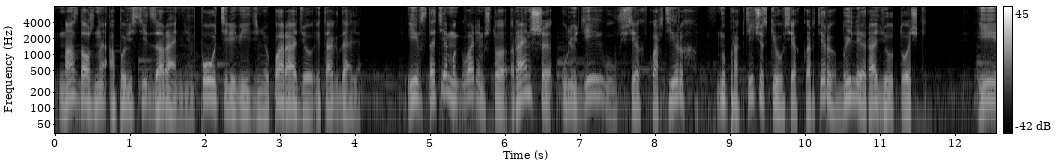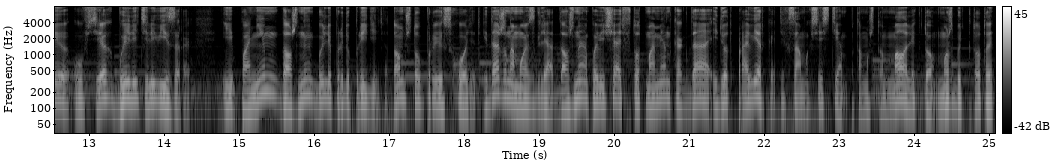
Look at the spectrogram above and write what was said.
нас должны оповестить заранее, по телевидению, по радио и так далее. И в статье мы говорим, что раньше у людей, у всех в квартирах, ну практически у всех в квартирах были радиоточки. И у всех были телевизоры и по ним должны были предупредить о том, что происходит. И даже, на мой взгляд, должны оповещать в тот момент, когда идет проверка этих самых систем, потому что мало ли кто, может быть кто-то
